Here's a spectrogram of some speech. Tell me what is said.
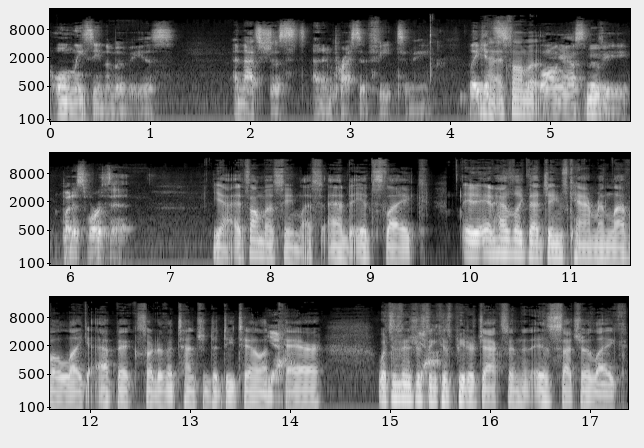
only seen the movies. And that's just an impressive feat to me. Like Yeah, it's, it's almo- a long ass movie, but it's worth it. Yeah, it's almost seamless, and it's like it, it has like that James Cameron level, like epic sort of attention to detail and Yeah. care, which is interesting Yeah. because Peter Jackson is such a like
